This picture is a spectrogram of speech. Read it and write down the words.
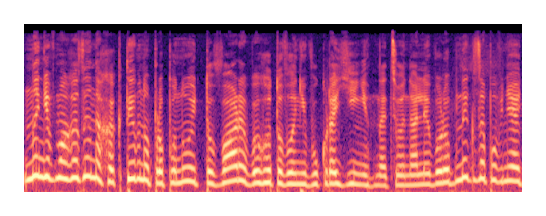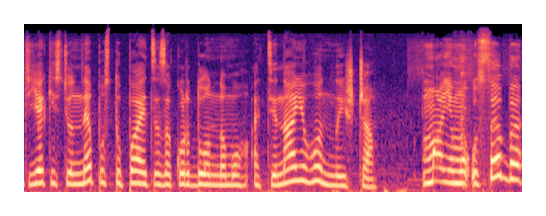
Нині в магазинах активно пропонують товари, виготовлені в Україні. Національний виробник, запевняють, якістю не поступається закордонному, а ціна його нижча. Маємо у себе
